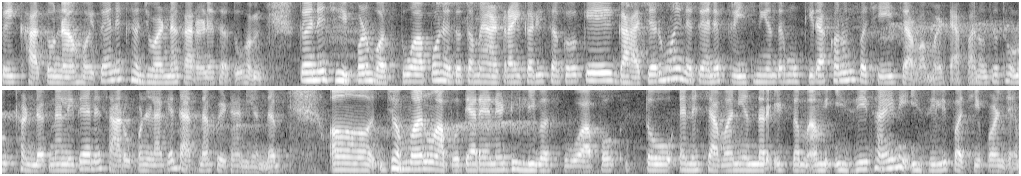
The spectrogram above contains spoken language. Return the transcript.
કંઈ ખાતો ના હોય તો એને ખંજવાળના કારણે થતું હોય. તો એને જે પણ વસ્તુ આપો ને તો તમે આ ટ્રાય કરી શકો કે ગાજર હોય ને તો એને ફ્રીજની અંદર મૂકી રાખવાનું ને પછી એ ચાવવા માટે આપવાનું. તો થોડુંક ઠંડકના લીધે એને સારું પણ લાગે દાંતના પેઢાની અંદર. જમવાનું આપો ત્યારે એને ઢીલી વસ્તુઓ આપો તો એને ચાવવાની અંદર એકદમ આમ ઇઝી થાય ને ઇઝીલી પછી પણ જાય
